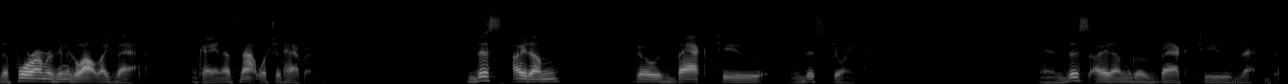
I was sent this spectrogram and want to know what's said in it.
the forearm is going to go out like that. Okay, and that's not what should happen. This item goes back to this joint. And this item goes back to that joint.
